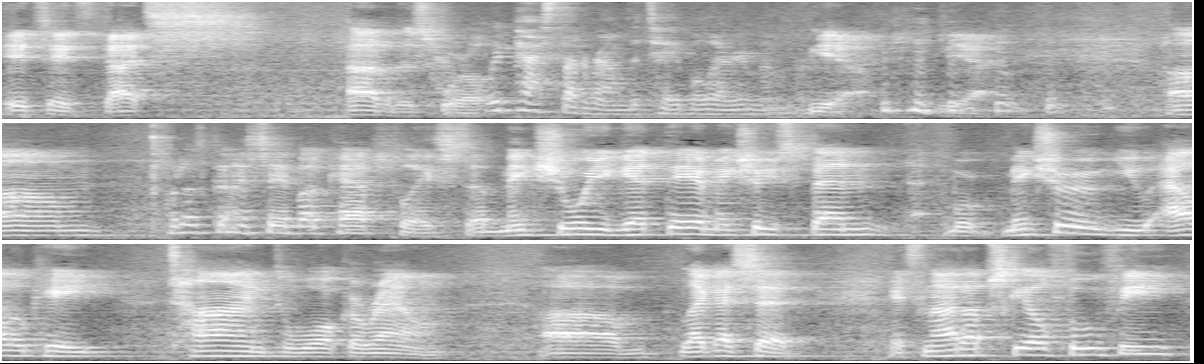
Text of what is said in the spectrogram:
It's it's that's out of this world. we passed that around the table. I remember. Yeah, yeah. Um, what else can I say about Cap's Place? Uh, make sure you get there. Make sure you spend. Make sure you allocate time to walk around. Um, like I said, it's not upscale foofy.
